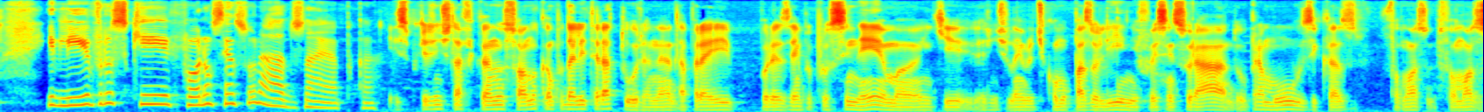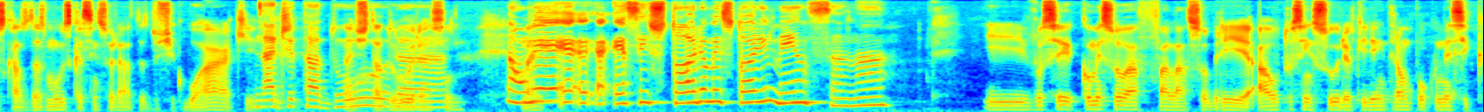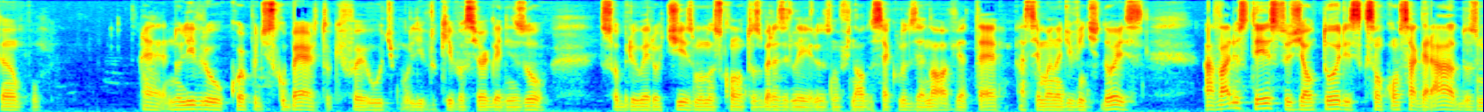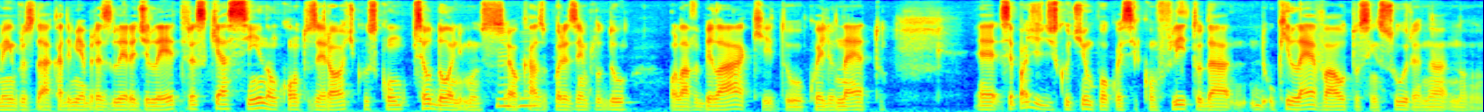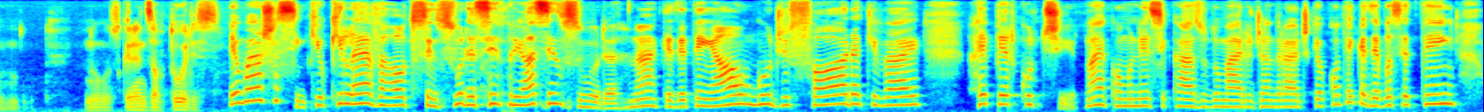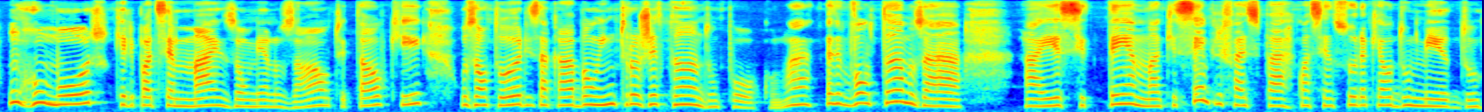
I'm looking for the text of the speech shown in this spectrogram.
e livros que foram censurados na época. Isso porque a gente está ficando só no campo da literatura, né? Dá para ir, por exemplo, para o cinema, em que a gente lembra de como Pasolini foi censurado, para músicas, famosos, famosos casos das músicas censuradas do Chico Buarque. Na ditadura. Na ditadura, sim. Não, Mas... é, é, é essa história é uma história imensa, né? E você começou a falar sobre autocensura, eu queria entrar um pouco nesse campo. É, no livro Corpo Descoberto, que foi o último livro que você organizou sobre o erotismo nos contos brasileiros no final do século XIX até a semana de 22, há vários textos de autores que são consagrados, membros da Academia Brasileira de Letras, que assinam contos eróticos com pseudônimos. Uhum. É o uhum. caso, por exemplo, do Olavo Bilac, do Coelho Neto. É, você pode discutir um pouco esse conflito da o que leva à autocensura na, no, nos grandes autores? Eu acho assim que o que leva à autocensura é sempre a censura, né? Quer dizer, tem algo de fora que vai repercutir, não é? Como nesse caso do Mário de Andrade que eu contei, quer dizer, você tem um rumor que ele pode ser mais ou menos alto e tal, que os autores acabam introjetando um pouco, não é? Quer dizer, voltamos a a esse tema que sempre faz par com a censura, que é o do medo.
